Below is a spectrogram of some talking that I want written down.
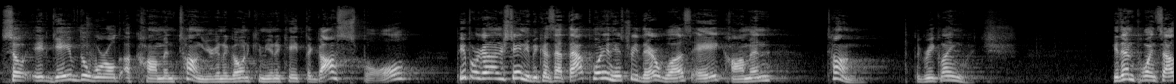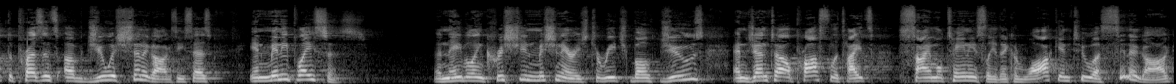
So it gave the world a common tongue. You're going to go and communicate the gospel. People are going to understand you because at that point in history, there was a common tongue, the Greek language. He then points out the presence of Jewish synagogues. He says, in many places, enabling Christian missionaries to reach both Jews and Gentile proselytes simultaneously. They could walk into a synagogue,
